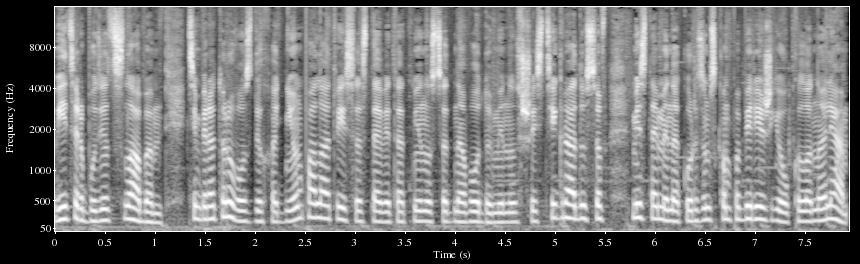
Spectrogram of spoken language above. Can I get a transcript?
Ветер будет слабым. Температура воздуха днем по Латвии составит от минус 1 до минус 6 градусов, местами на Курзамском побережье около нуля.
